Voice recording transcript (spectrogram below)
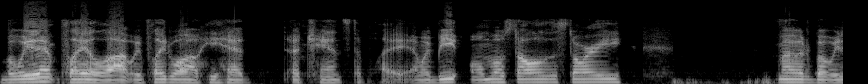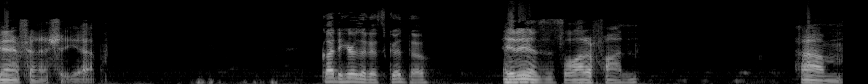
but we didn't play a lot. We played while he had a chance to play, and we beat almost all of the story mode, but we didn't finish it yet. Glad to hear that it's good though. It is. It's a lot of fun. Um,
